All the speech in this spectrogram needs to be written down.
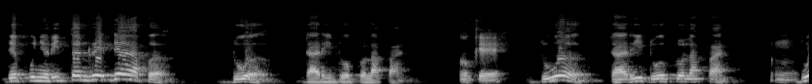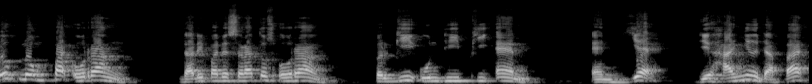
dia punya return rate dia apa? 2 dari 28. Okay. 2 dari 28. Hmm. 24 orang daripada 100 orang pergi undi PN and yet dia hanya dapat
